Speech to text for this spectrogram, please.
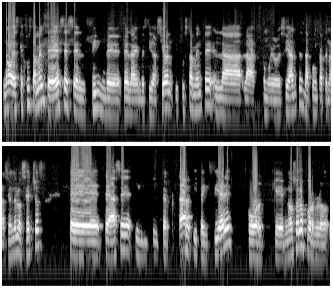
No, es que justamente ese es el fin de, de la investigación y justamente la, la, como yo decía antes, la concatenación de los hechos te, hace interpretar y te infiere porque no solo por lo,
